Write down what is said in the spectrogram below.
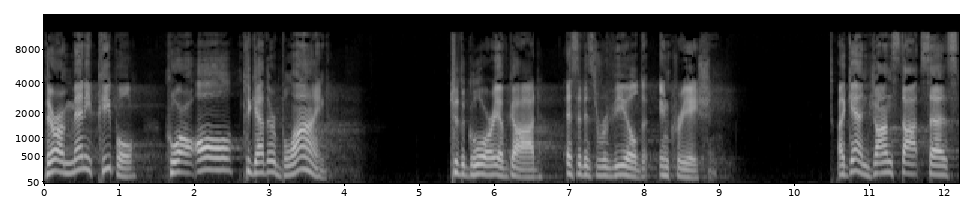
there are many people who are altogether blind to the glory of God as it is revealed in creation. Again, John Stott says,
